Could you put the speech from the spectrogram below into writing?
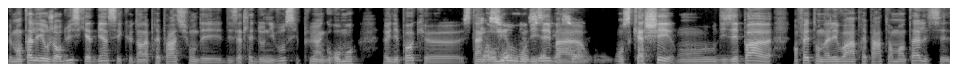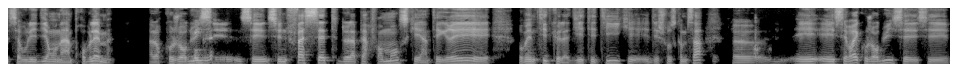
Le mental. Et aujourd'hui, ce qu'il y a de bien, c'est que dans la préparation des, athlètes de haut niveau, c'est plus un gros mot. À une époque, euh, c'était un gros mot où on disait, ben, on se cachait. On, disait pas, euh, en fait, on allait voir un préparateur mental, ça voulait dire on a un problème. Alors qu'aujourd'hui, c'est une facette de la performance qui est intégrée et, au même titre que la diététique et, des choses comme ça. Euh, et, c'est vrai qu'aujourd'hui, il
